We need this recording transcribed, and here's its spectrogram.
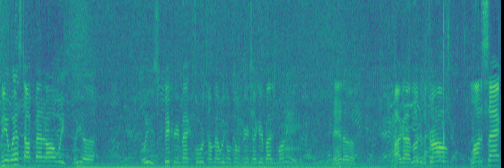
me and Wes talked about it all week. We uh, we was bickering back and forth, talking about we're gonna come up here and take everybody's money. And, and uh, I got look at the draw, a lot of sack,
